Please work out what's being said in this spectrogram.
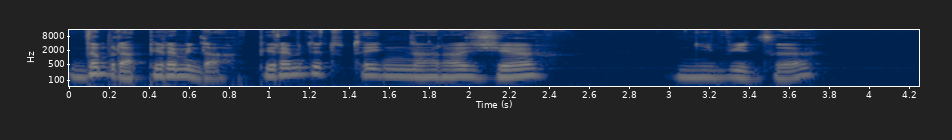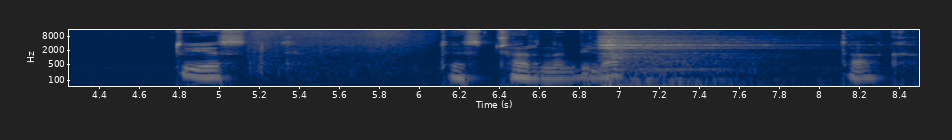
Dobra, piramida. Piramidy tutaj na razie nie widzę. Tu jest. To jest czarna bila. Tak.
